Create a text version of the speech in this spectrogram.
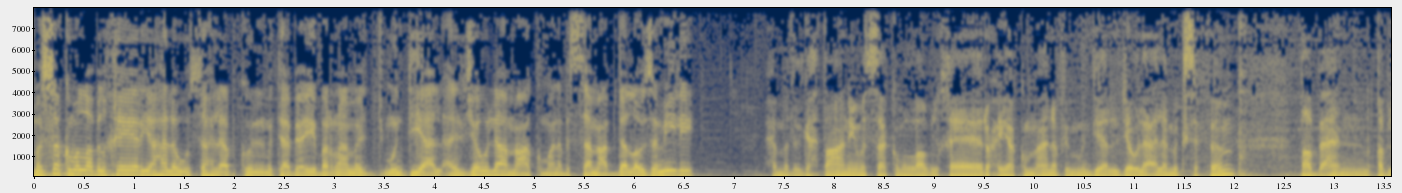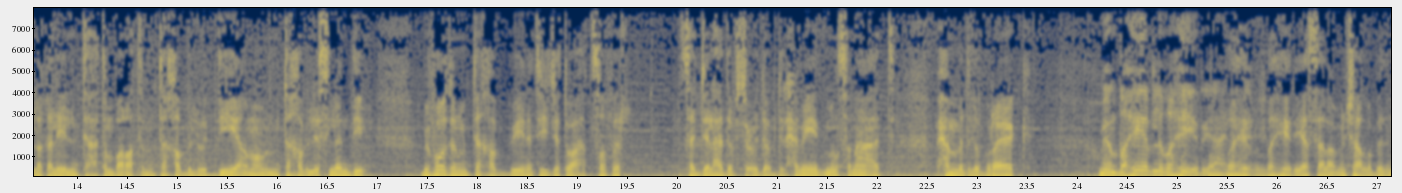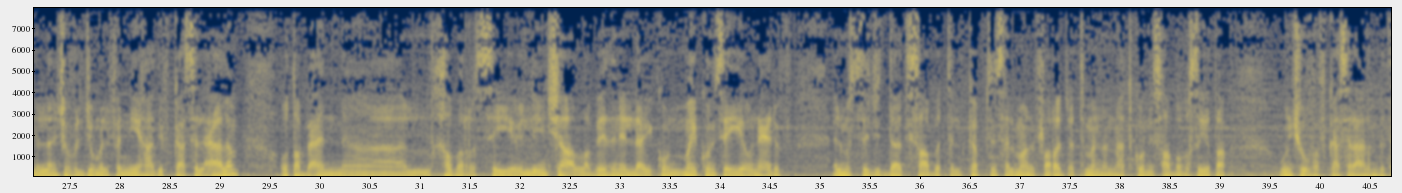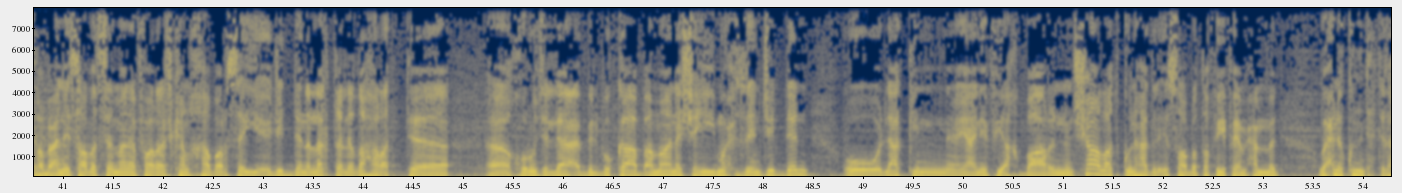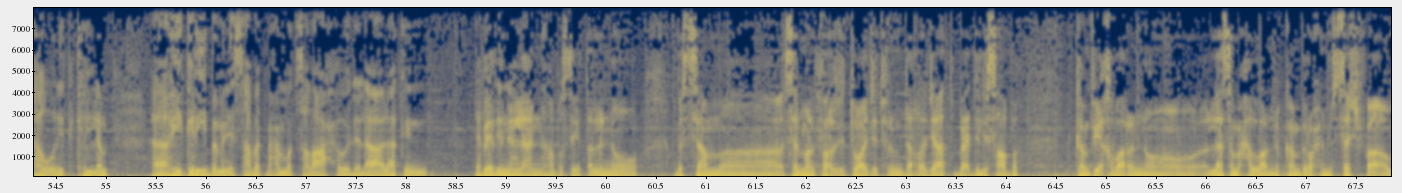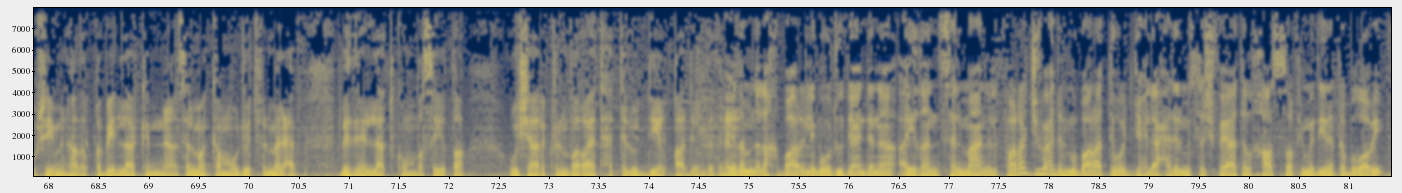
مساكم الله بالخير. يا هلا وسهلا بكل متابعي برنامج مونديال الجولة. معكم أنا بسام عبد الله وزميلي. محمد القحطاني مساكم الله بالخير وحياكم معنا في مونديال الجولة على مكس إف إم. طبعا قبل قليل انتهت مباراة المنتخب الودية أمام المنتخب الإيسلندي بفوز المنتخب بنتيجة 1-0 سجل هدف سعود عبد الحميد من صناعة محمد البريك. من ظهير لظهير من يعني. ظهير لظهير. يا سلام. إن شاء الله بإذن الله نشوف الجمل الفنية هذه في كأس العالم. وطبعا آه، الخبر السيء اللي إن شاء الله بإذن الله يكون ما يكون سيء ونعرف المستجدات إصابة الكابتن سلمان الفرج. أتمنى إنها تكون إصابة بسيطة ونشوفها في كأس العالم بإذن طبعا الله إصابة سلمان الفرج كان خبر سيء جدا. اللقطة اللي ظهرت آه، خروج اللاعب بالبكاء بأمانة شيء محزن جدا. ولكن يعني في أخبار إنه إن شاء الله تكون هذه الإصابة طفيفة يا محمد. وإحنا كنا تحت الهواء نتكلم آه، هي قريبة من إصابة محمد صلاح ولا لا؟ لكن بإذن الله إنها بسيطة لأنه بسام آه، سلمان الفرج تواجد في المدرجات بعد الإصابة. كان في أخبار إنه لا سمح الله إنه كان بيروح المستشفى أو شيء من هذا القبيل لكن سلمان كان موجود في الملعب. بإذن الله تكون بسيطة ويشارك في المباريات حتى الودية القادمة بإذن الله. أيضا من الأخبار اللي موجودة عندنا أيضا سلمان الفرج. بعد المباراة توجه لأحد المستشفيات الخاصة في مدينة أبو ظبي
